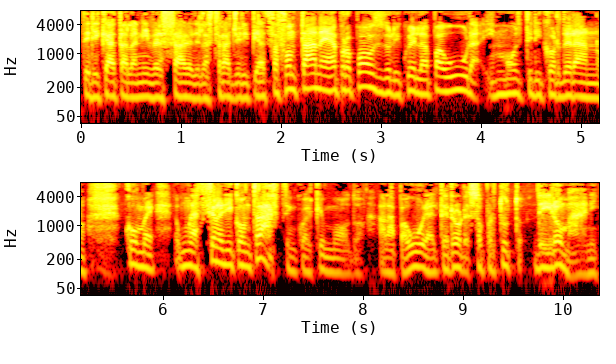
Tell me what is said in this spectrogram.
dedicata all'anniversario della strage di Piazza Fontana. E a proposito di quella paura, in molti ricorderanno come un'azione di contrasto in qualche modo alla paura e al terrore, soprattutto dei romani,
